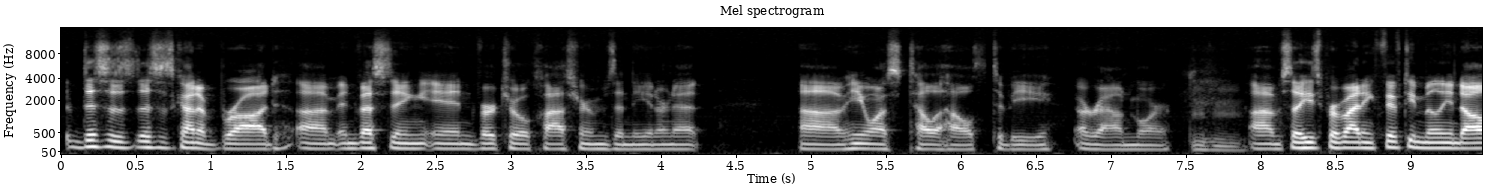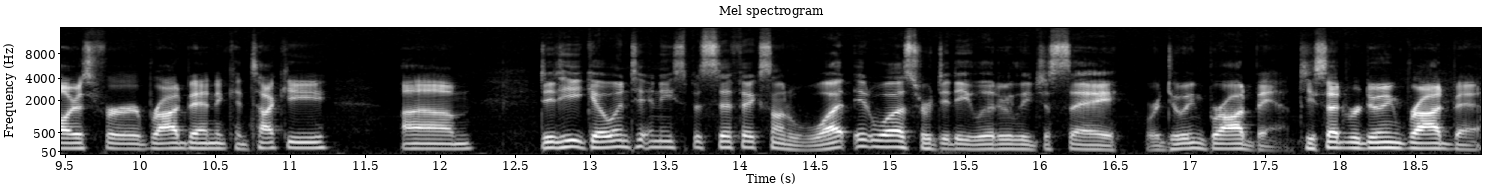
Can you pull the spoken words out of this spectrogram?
this is this is kind of broad. Um, investing in virtual classrooms and the internet. Um, he wants telehealth to be around more. Mhm. Um, so he's providing fifty million dollars for broadband in Kentucky. Um, Did he go into any specifics on what it was or did he literally just say we're doing broadband? he said we're doing broadband.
